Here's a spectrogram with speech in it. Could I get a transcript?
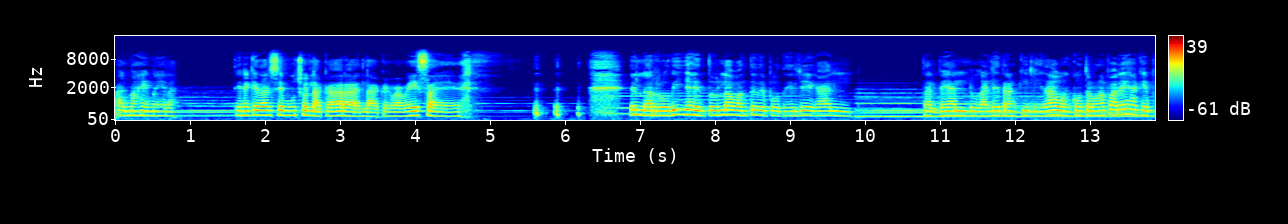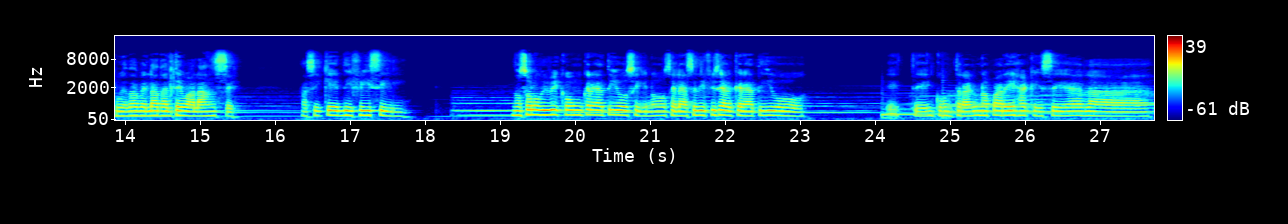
alma gemela. Tiene que darse mucho en la cara, en la cabeza, en, las rodillas, en todos lados antes de poder llegar tal vez al lugar de tranquilidad o encontrar una pareja que pueda verla darte balance. Así que es difícil. No solo vivir con un creativo, sino se le hace difícil al creativo este, encontrar una pareja que sea la,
